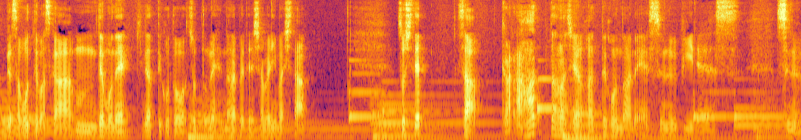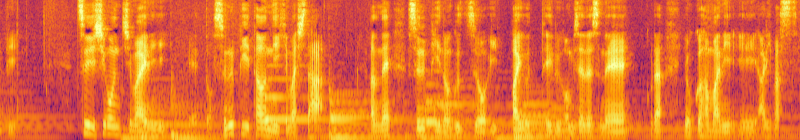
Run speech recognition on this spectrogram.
皆さん思ってますか？うんでもね気になってことをちょっとね並べて喋りました。そしてさあガラッと話が変わって今度はねスヌーピーです。スヌーピー。つい45日前に、えっと、スヌーピータウンに行きました。あのねスヌーピーのグッズをいっぱい売っているお店ですね。これは横浜にあります。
